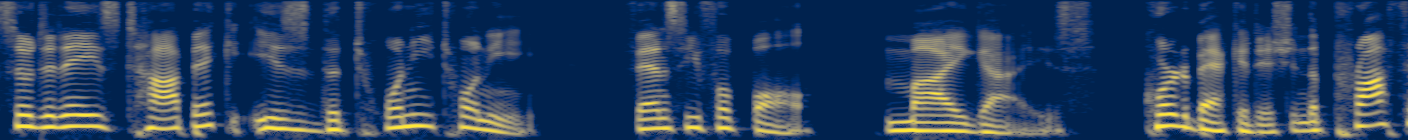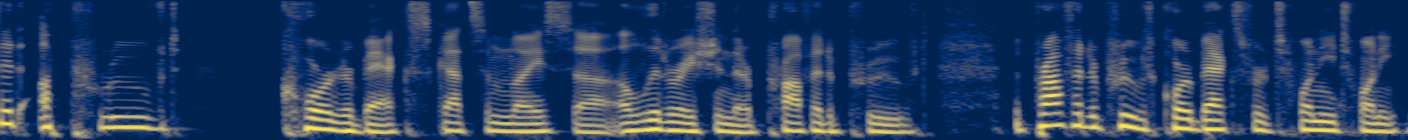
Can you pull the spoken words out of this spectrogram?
So today's topic is the 2020 fantasy football my guys quarterback edition, the profit approved quarterbacks. Got some nice uh, alliteration there. Profit approved. The profit approved quarterbacks for 2020.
